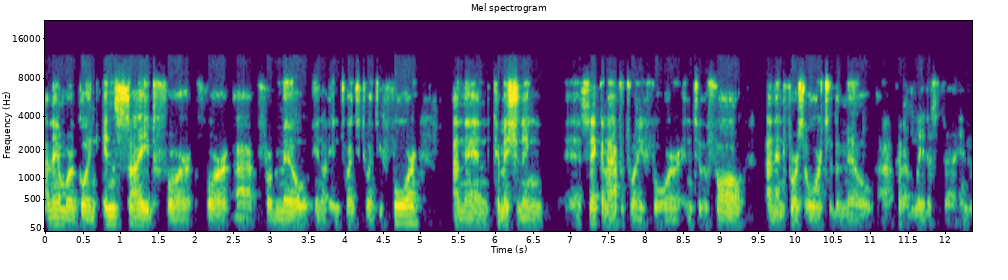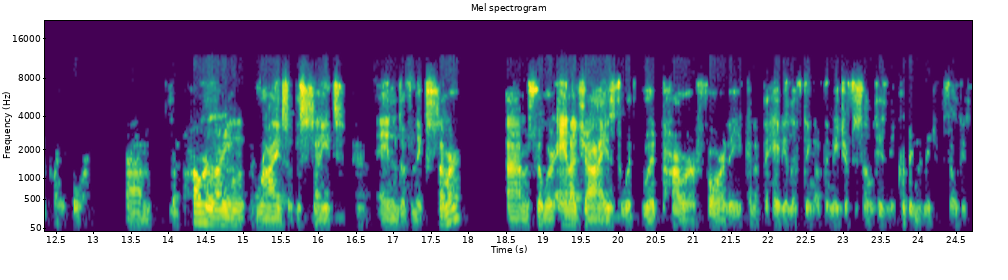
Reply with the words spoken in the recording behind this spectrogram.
and then we're going inside for for uh, for mill, you know, in 2024, and then commissioning uh, second half of 24 into the fall, and then first ore to the mill, uh, kind of latest uh, end of 24. Um, the power line arrives at the site uh, end of next summer. Um, so we're energized with grid power for the kind of the heavy lifting of the major facilities and equipping the major facilities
